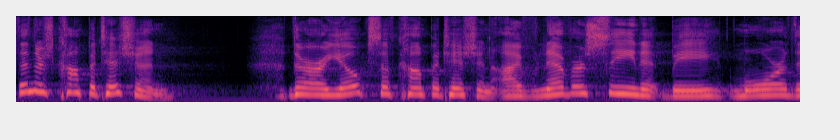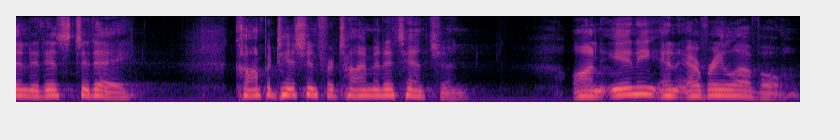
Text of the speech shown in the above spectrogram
Then there's competition. There are yokes of competition. I've never seen it be more than it is today. Competition for time and attention on any and every level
